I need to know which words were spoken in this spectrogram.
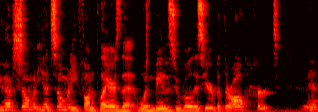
you have so many you had so many fun players that wouldn't be in the Super Bowl this year, but they're all hurt. Yeah.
